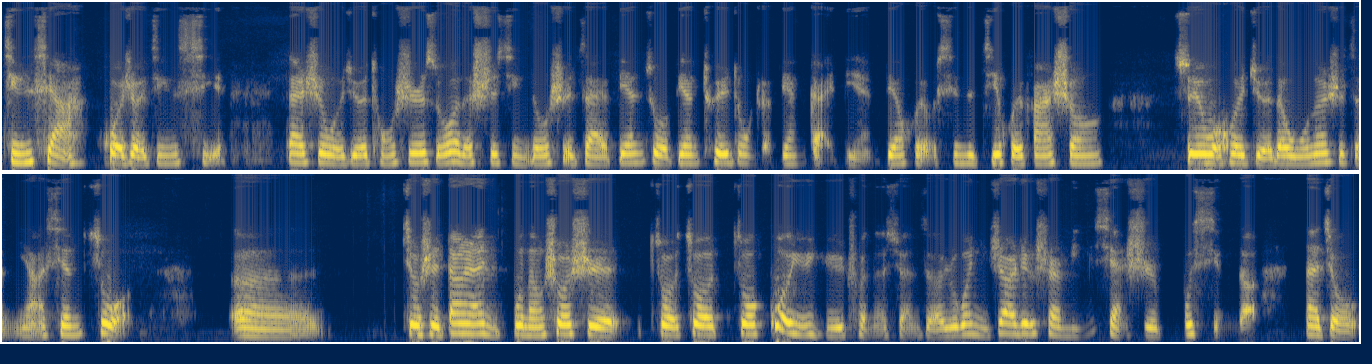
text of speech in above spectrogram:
惊吓或者惊喜。但是我觉得，同时所有的事情都是在边做边推动着，边改变，边会有新的机会发生。所以我会觉得，无论是怎么样，先做，呃，就是当然你不能说是做做做过于愚蠢的选择。如果你知道这个事儿明显是不行的，那就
